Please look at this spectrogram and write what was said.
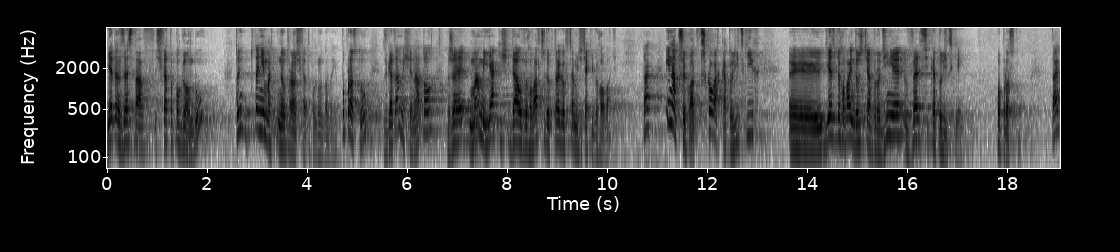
jeden zestaw światopoglądu. To tutaj nie ma neutralności światopoglądowej. Po prostu zgadzamy się na to, że mamy jakiś ideał wychowawczy, do którego chcemy dzieciaki wychować. Tak? I na przykład w szkołach katolickich y, jest wychowanie do życia w rodzinie w wersji katolickiej. Po prostu. Tak?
